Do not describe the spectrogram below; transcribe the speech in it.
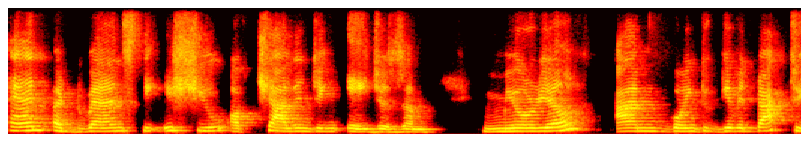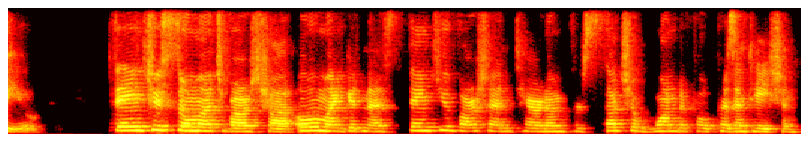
and advance the issue of challenging ageism. Muriel, I'm going to give it back to you. Thank you so much, Varsha. Oh my goodness. Thank you, Varsha and Taranum, for such a wonderful presentation.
